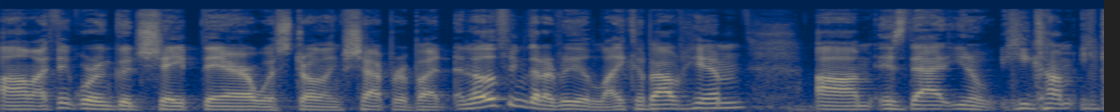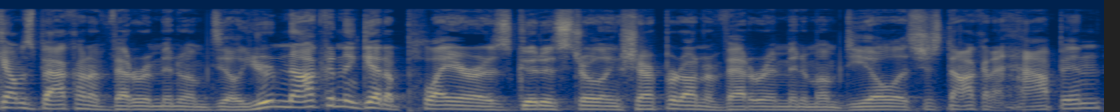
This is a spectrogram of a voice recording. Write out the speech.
um, I think we're in good shape there with Sterling Shepard. But another thing that I really like about him um, is that you know he come he comes back on a veteran minimum deal. You're not going to get a play player as good as Sterling Shepard on a veteran minimum deal. It's just not going to happen.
